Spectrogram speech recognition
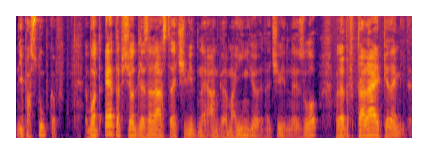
и поступков. Вот это все для Зараста очевидное ангромаиньо, это очевидное зло. Вот это вторая пирамида.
